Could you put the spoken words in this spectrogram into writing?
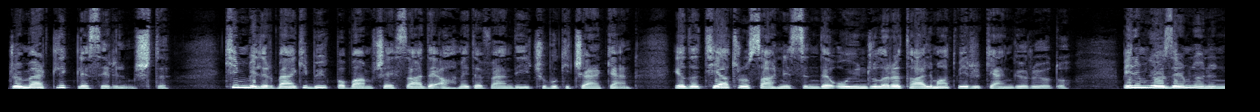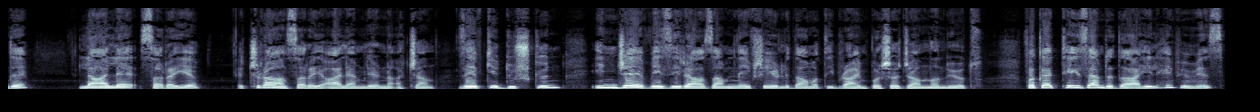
cömertlikle serilmişti. Kim bilir belki büyük babam Şehzade Ahmet Efendi'yi çubuk içerken ya da tiyatro sahnesinde oyunculara talimat verirken görüyordu. Benim gözlerimin önünde Lale Sarayı, Çırağan Sarayı alemlerini açan, zevke düşkün, ince Vezir-i Azam Nevşehirli damat İbrahim Paşa canlanıyordu. Fakat teyzem de dahil hepimiz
